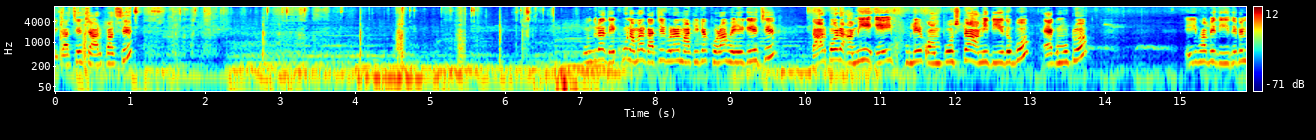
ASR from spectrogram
এই গাছের চারপাশে। বন্ধুরা দেখুন আমার গাছের গোড়ার মাটিটা খোঁড়া হয়ে গিয়েছে। তারপর আমি এই ফুলের কম্পোস্টটা আমি দিয়ে দেবো এক মুঠো। এইভাবে দিয়ে দেবেন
